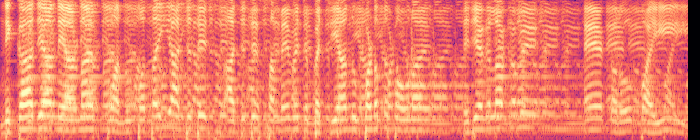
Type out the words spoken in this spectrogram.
ਨਿੱਕਾ ਜਿਹਾ ਨਿਆਣਾ ਤੁਹਾਨੂੰ ਪਤਾ ਹੀ ਅੱਜ ਦੇ ਅੱਜ ਦੇ ਸਮੇਂ ਵਿੱਚ ਬੱਚਿਆਂ ਨੂੰ ਪੜ੍ਹਨ ਪਾਉਣਾ ਹੈ ਤੇ ਜੇ ਅਗਲਾ ਕਵੇ, ਐ ਕਰੋ ਭਾਈ,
